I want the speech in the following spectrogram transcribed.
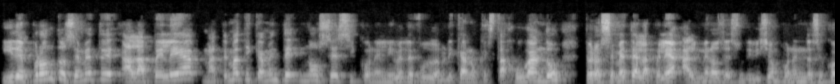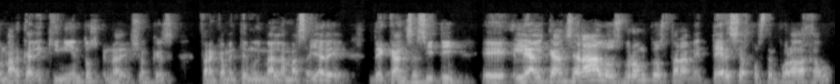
y de pronto se mete a la pelea matemáticamente, no sé si con el nivel de fútbol americano que está jugando, pero se mete a la pelea al menos de su división, poniéndose con marca de 500 en una división que es francamente muy mala, más allá de, de Kansas City. Eh, ¿Le alcanzará a los Broncos para meterse a postemporada, Jabo?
